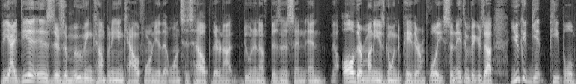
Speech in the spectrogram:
The idea is there's a moving company in California that wants his help. They're not doing enough business, and, and all their money is going to pay their employees. So Nathan figures out you could get people.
